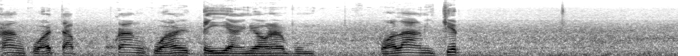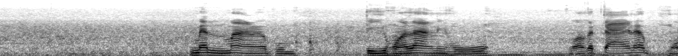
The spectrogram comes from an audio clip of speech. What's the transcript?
ข้างขวาจับข้างขวาตีอย่างเดียวนะครับ ผมหัวล่างนี่เช็ดแม่นมากนะครับ ผม ตีหัวล่างนี่โหหัวกระจายนะครับ หัว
